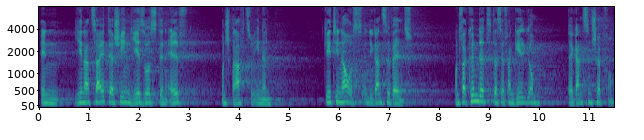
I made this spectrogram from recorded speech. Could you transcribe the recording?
In jener Zeit erschien Jesus den Elf und sprach zu ihnen, Geht hinaus in die ganze Welt und verkündet das Evangelium der ganzen Schöpfung.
